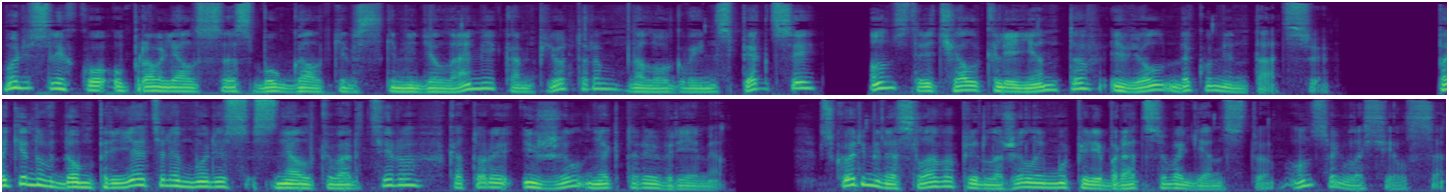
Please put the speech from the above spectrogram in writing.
Морис легко управлялся с бухгалтерскими делами, компьютером, налоговой инспекцией, он встречал клиентов и вел документацию. Покинув дом приятеля, Морис снял квартиру, в которой и жил некоторое время. Вскоре Мирослава предложила ему перебраться в агентство. Он согласился.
